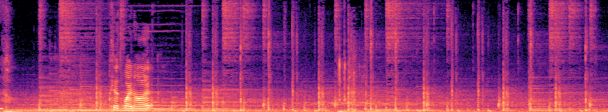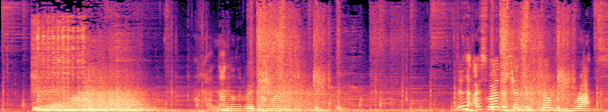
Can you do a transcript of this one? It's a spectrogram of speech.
Because why not? Not another great camera. This, I swear this dungeon's filled with rats.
